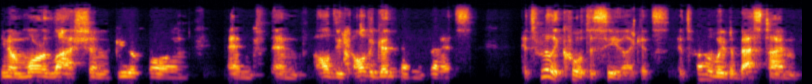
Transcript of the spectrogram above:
you know more lush and beautiful and and and all the all the good things and it's it's really cool to see like it's it's probably the best time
